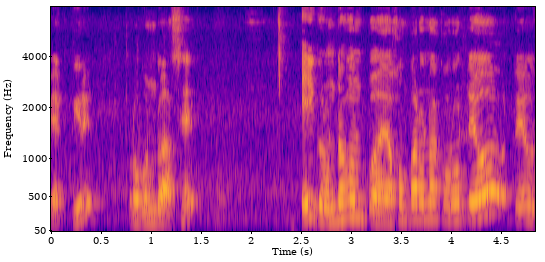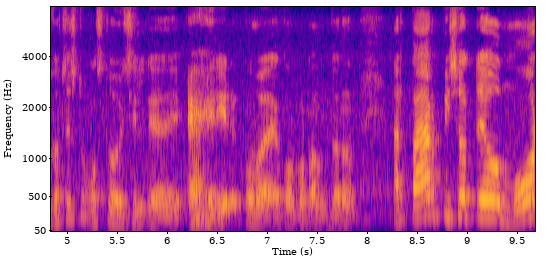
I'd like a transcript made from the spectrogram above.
ব্যক্তিৰ প্ৰবন্ধ আছে। এই গ্ৰন্থখন সম্পাদনা কৰোঁতেও তেওঁ যথেষ্ট কষ্ট হৈছিল হেৰিৰ কল্প তালুকদাৰৰ। আৰু তাৰ পিছত তেওঁ মৰ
